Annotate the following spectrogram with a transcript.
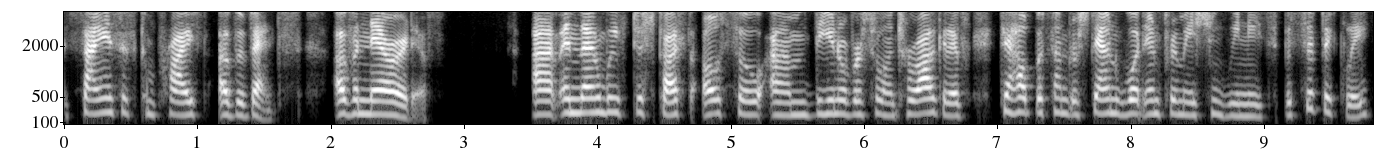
science is comprised of events, of a narrative. Um, and then we've discussed also um, the universal interrogatives to help us understand what information we need specifically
